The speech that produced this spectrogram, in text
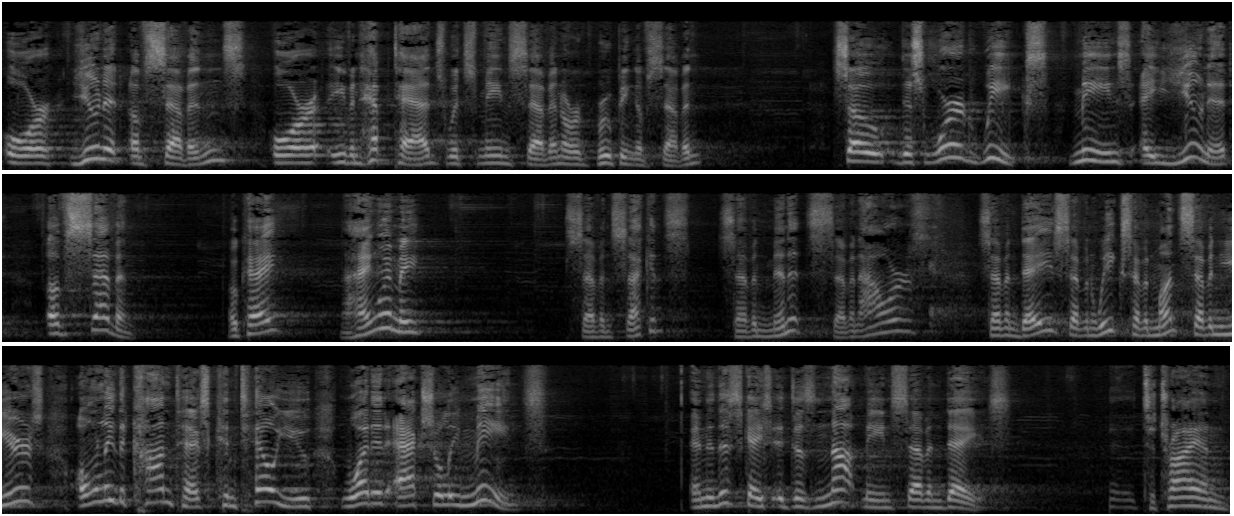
or unit of sevens or even heptads, which means seven or grouping of seven. So this word weeks means a unit of seven. Okay? Now hang with me. Seven seconds, seven minutes, seven hours, seven days, seven weeks, seven months, seven years. Only the context can tell you what it actually means. And in this case, it does not mean seven days. To try and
